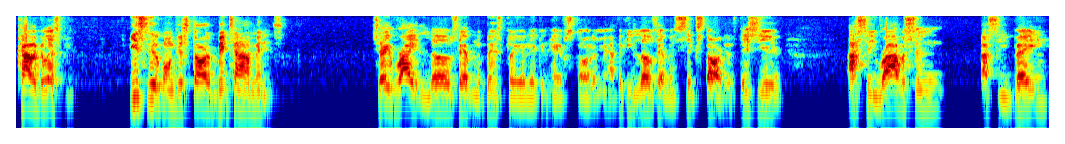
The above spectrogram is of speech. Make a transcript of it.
Kyler Gillespie. He's still to get started big time minutes. Jay Wright loves having a bench player that can have starter man. I think he loves having six starters. This year, I see Robinson, I see Bey,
